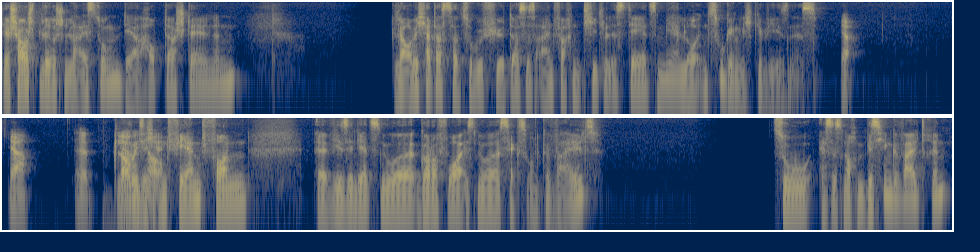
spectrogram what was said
der schauspielerischen Leistung der Hauptdarstellenden glaube ich, hat das dazu geführt, dass es einfach ein Titel ist, der jetzt mehr Leuten zugänglich gewesen ist. Ja. Ja, äh, glaube ich. sich auch. entfernt von, äh, wir sind jetzt nur, God of War ist nur Sex und Gewalt, zu, es ist noch ein bisschen Gewalt drin.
